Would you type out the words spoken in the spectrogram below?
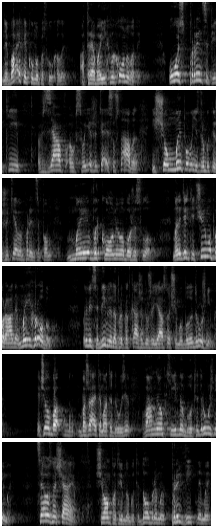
не байка, яку ми послухали, а треба їх виконувати. Ось принцип, який взяв в своє життя Ісус Навин. І що ми повинні зробити життєвим принципом? Ми виконуємо Боже Слово. Ми не тільки чуємо поради, ми їх робимо. Подивіться, Біблія, наприклад, каже дуже ясно, що ми були дружніми. Якщо ви бажаєте мати друзів, вам необхідно бути дружніми. Це означає, що вам потрібно бути добрими, привітними,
